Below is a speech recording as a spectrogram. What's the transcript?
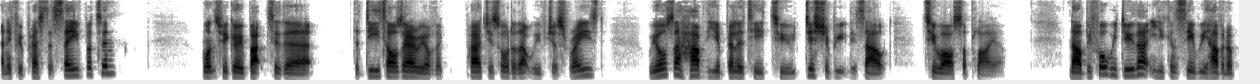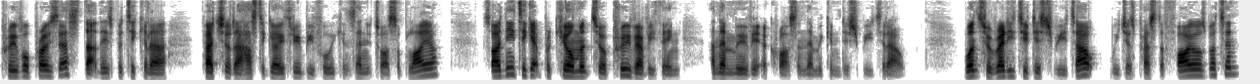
And if we press the save button, once we go back to the, the details area of the purchase order that we've just raised, we also have the ability to distribute this out to our supplier. Now, before we do that, you can see we have an approval process that this particular purchase order has to go through before we can send it to our supplier. So I'd need to get procurement to approve everything and then move it across and then we can distribute it out. Once we're ready to distribute out, we just press the files button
